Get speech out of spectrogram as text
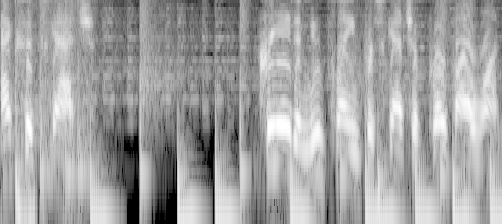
Exit sketch. Create a new plane for sketch of profile 1.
